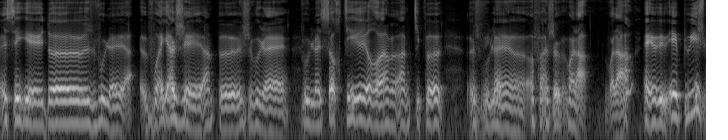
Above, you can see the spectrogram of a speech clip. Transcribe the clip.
essayer de. Je voulais voyager un peu. Je voulais, voulais sortir un, petit peu. Je voulais. Euh, enfin, je. Voilà. Voilà. Et, puis,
